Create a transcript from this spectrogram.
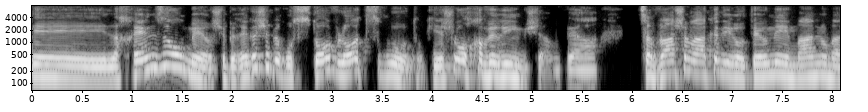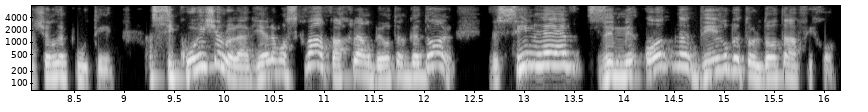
אה, לכן זה אומר שברגע שברוסטוב לא עצרו אותו, כי יש לו חברים שם, והצבא שם היה כנראה יותר נאמן לו מאשר לפוטין, הסיכוי שלו להגיע למוסקבה הפך להרבה יותר גדול. ושים לב, זה מאוד נדיר בתולדות ההפיכות.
